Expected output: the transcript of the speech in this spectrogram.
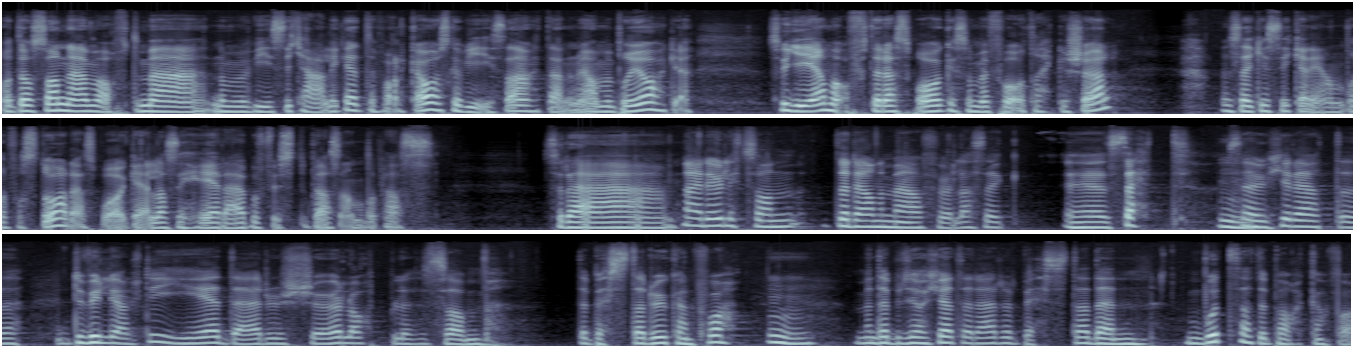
Og det er sånn er vi ofte med, når vi viser kjærlighet til folk og skal vise at ja, vi bryr oss. Så gir vi ofte det språket som vi foretrekker sjøl. Men så er det ikke sikkert de andre forstår det språket, eller så har det på førsteplass, andreplass. Så det er Nei, det er jo litt sånn det der med å føle seg eh, sett. Så er jo ikke det at eh, Du vil jo alltid gi det du sjøl opplever som det beste du kan få. mm, Men det betyr ikke at det er det beste den motsatte par kan få.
